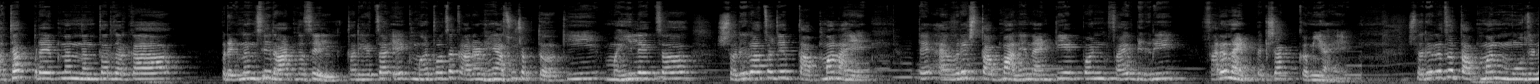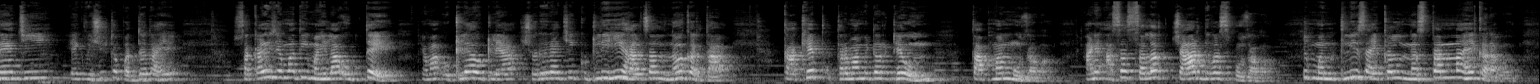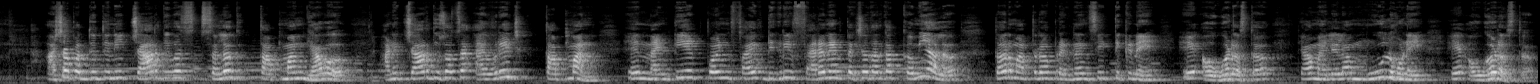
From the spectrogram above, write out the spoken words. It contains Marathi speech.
अथक प्रयत्नांनंतर जर का प्रेग्नन्सी राहत नसेल तर ह्याचं एक महत्त्वाचं कारण हे असू शकतं की महिलेचं शरीराचं जे तापमान आहे ते ॲव्हरेज तापमान हे ninety eight point five degree फॅरनहाईटपेक्षा कमी आहे. शरीराचं तापमान मोजण्याची एक विशिष्ट पद्धत आहे. सकाळी जेव्हा ती महिला उठते तेव्हा उठल्या उठल्या शरीराची कुठलीही हालचाल न करता काखेत थर्मामीटर ठेवून तापमान मोजावं आणि असं सलग चार दिवस मोजावं मंथली सायकल नसताना हे करावं. अशा पद्धतीने चार दिवस सलग तापमान घ्यावं आणि चार दिवसाचं ॲव्हरेज तापमान हे ninety eight point five degree फॅरनहाईटपेक्षा जर का कमी आलं तर मात्र प्रेग्नन्सी टिकणे हे अवघड असतं. त्या महिलेला मूल होणे हे अवघड असतं.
